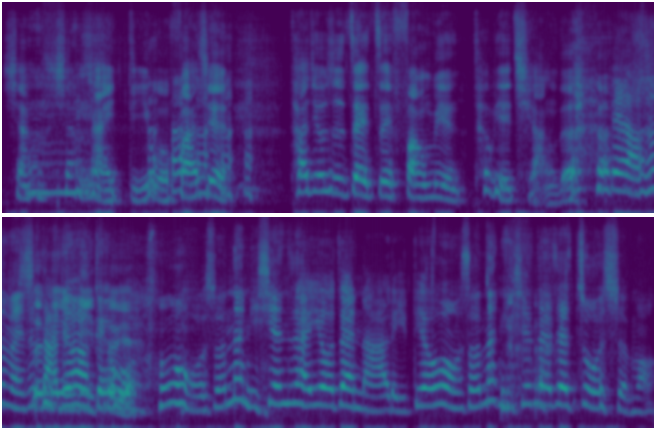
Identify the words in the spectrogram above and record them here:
像像乃迪，我发现。他就是在这方面特别强的。对，老师每次打电话给我，问我说：“那你现在又在哪里？”第二问我说：“那你现在在做什么？”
